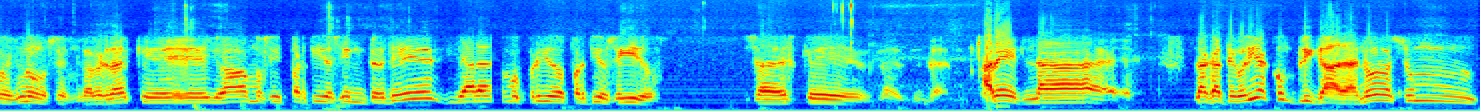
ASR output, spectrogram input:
Pues no lo sé. La verdad es que llevábamos seis partidos sin perder y ahora hemos perdido dos partidos seguidos. O sea, es que... A ver, la, la categoría es complicada, ¿no? Es un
